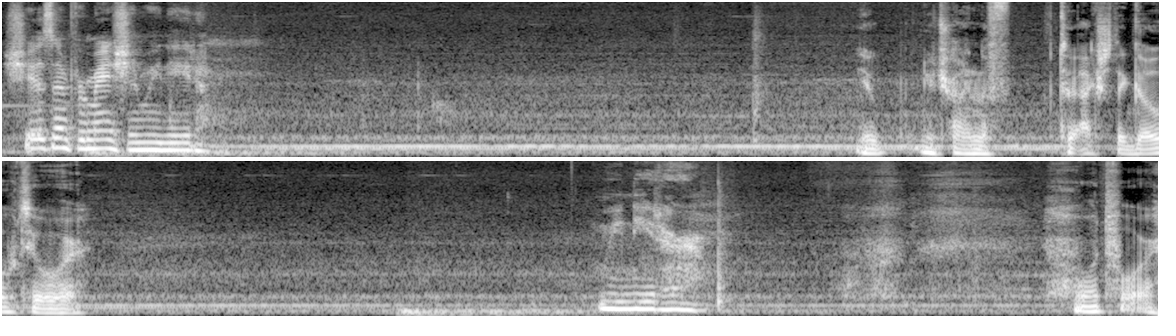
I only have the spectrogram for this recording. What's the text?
She has information we need. You you're trying to to actually go to her. We need her. What for?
